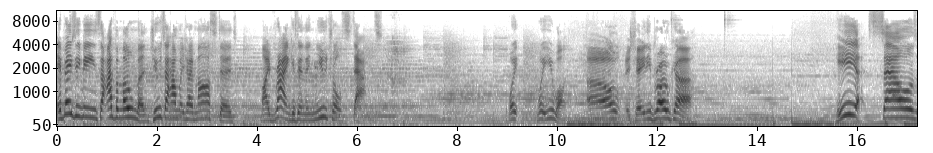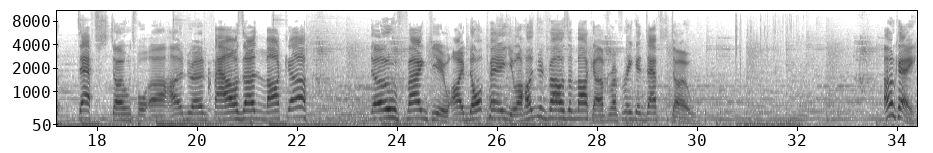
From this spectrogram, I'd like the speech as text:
It basically means that at the moment, due to how much I've mastered, my rank is in the neutral stat. Wait, what do you want? Oh, the Shady Broker. He sells death stones for a hundred thousand Macca? No, thank you. I'm not paying you a hundred thousand Macca for a freaking death stone. Okay.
